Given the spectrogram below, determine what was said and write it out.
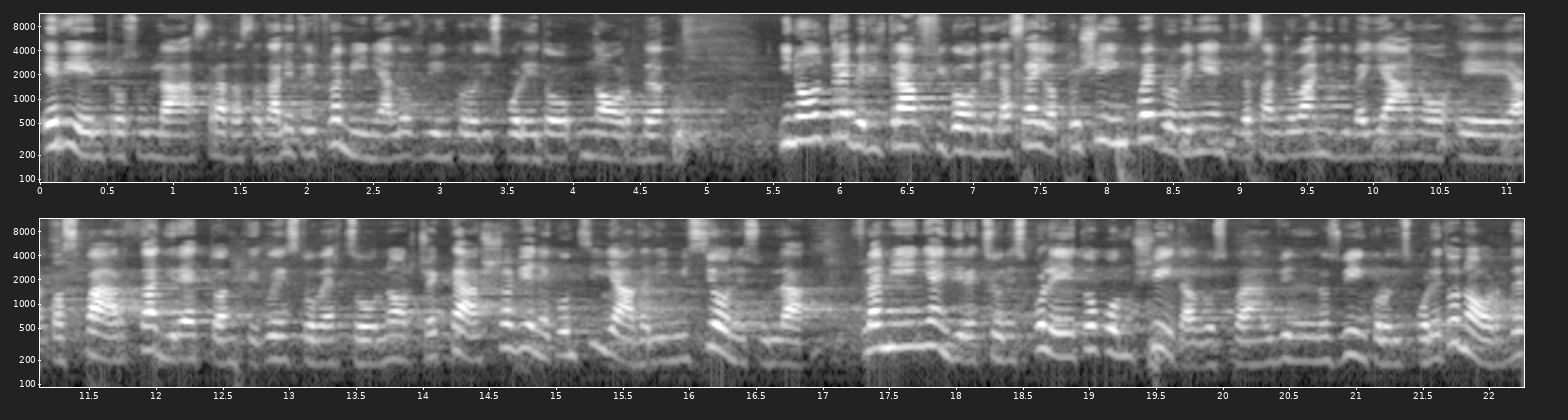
e rientro sulla strada statale 3 Flaminia allo svincolo di Spoleto Nord. Inoltre per il traffico della 685 proveniente da San Giovanni di Baiano e Acquasparta, diretto anche questo verso Norcia e Cascia, viene consigliata l'immissione sulla Flaminia in direzione Spoleto con uscita allo, svincolo di Spoleto Nord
